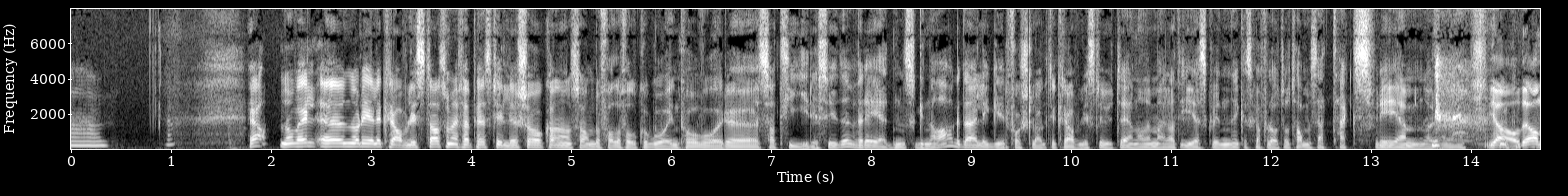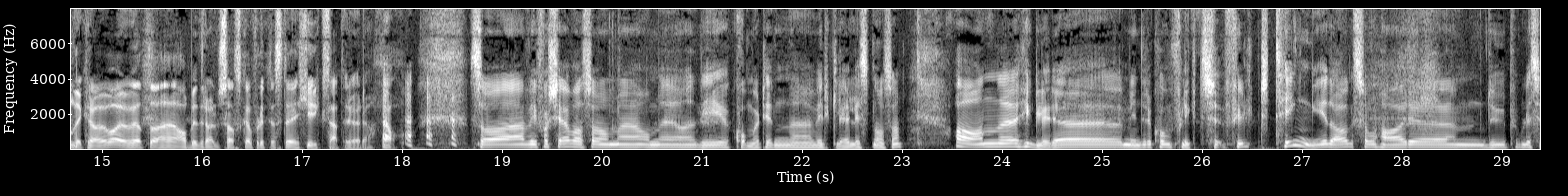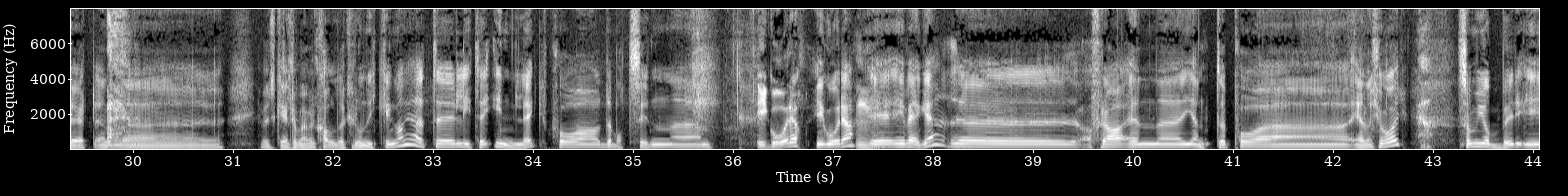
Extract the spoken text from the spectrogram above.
ja, nå vel. Eh, når det gjelder kravlista som Frp stiller, så kan jeg også anbefale folk å gå inn på vår eh, satireside, Vredens Gnag. Der ligger forslag til kravliste ute. En av dem er at IS-kvinnene ikke skal få lov til å ta med seg taxfree hjem. Når ja, og det andre kravet var jo at eh, Abid Raja skal flyttes til Kyrksæterøra. Ja. Så vi får se hva som, om de kommer til den virkelige listen også. Annen hyggeligere, mindre konfliktfylt ting i dag, så har du publisert en Jeg vet ikke helt om jeg vil kalle det kronikk engang. Et eh, lite innlegg på debattsiden eh, i går, ja. I går, ja. Mm. I, I, VG. Eh, fra en jente på 21 år som jobber i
